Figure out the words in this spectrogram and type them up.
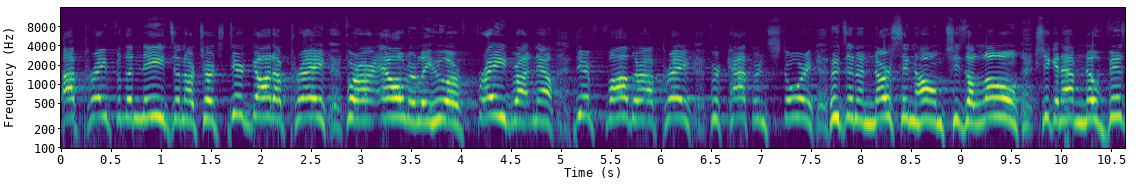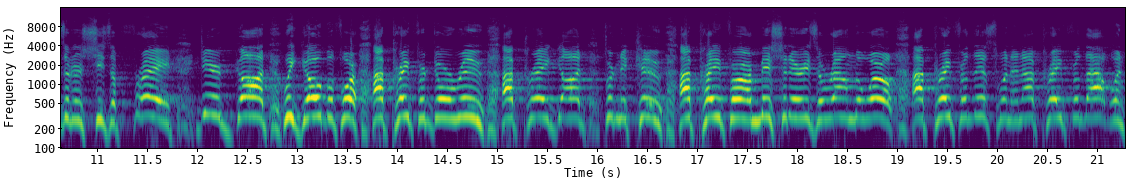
I pray for the needs in our church. Dear God, I pray for our elderly who are afraid right now. Dear Father, I pray for Catherine Story, who's in a nursing home. She's alone. She can have no visitors. She's afraid. Dear God, we go before. I pray for Doru. I pray, God, for Niku. I pray for our missionaries around the world. I pray for this one and I pray for that one.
